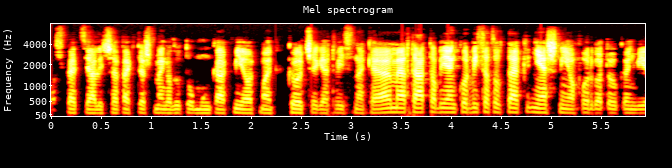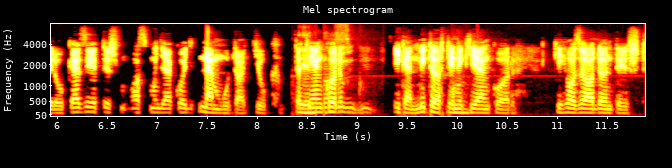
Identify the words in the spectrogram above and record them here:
a speciális effektes meg az utómunkák miatt majd költséget visznek el, mert általában ilyenkor visszatották nyesni a forgatókönyvíró kezét, és azt mondják, hogy nem mutatjuk. Tehát Én ilyenkor, azt... igen, mi történik ilyenkor? Ki hozza a döntést?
